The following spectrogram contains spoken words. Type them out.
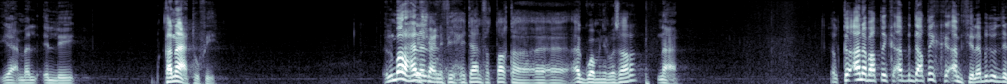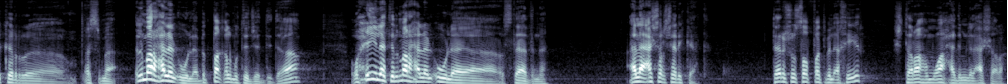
يعمل اللي قناعته فيه. المرحلة إيش يعني في حيتان في الطاقة آه، آه، أقوى من الوزارة؟ نعم. أنا بعطيك بدي أعطيك أمثلة بدون ذكر آه، الأولى بالطاقة المتجددة ها؟ أحيلت المرحلة الأولى يا أستاذنا على عشر شركات. تعرف شو صفت بالأخير؟ اشتراهم واحد من العشرة.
